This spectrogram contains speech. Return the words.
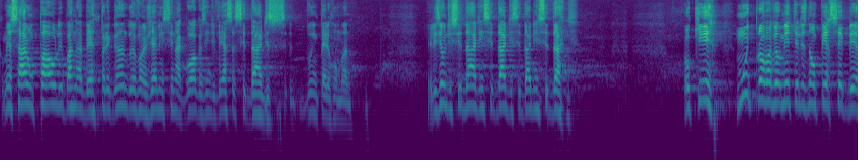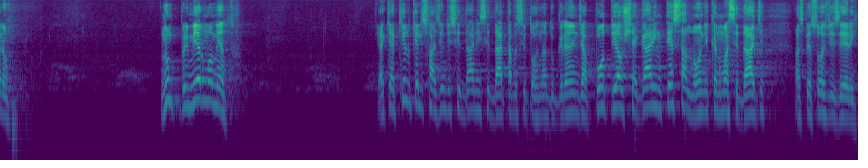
Começaram Paulo e Barnabé pregando o evangelho em sinagogas em diversas cidades do Império Romano. Eles iam de cidade em cidade, de cidade em cidade. O que muito provavelmente eles não perceberam num primeiro momento, é que aquilo que eles faziam de cidade em cidade estava se tornando grande, a ponto de, ao chegar em Tessalônica, numa cidade, as pessoas dizerem:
